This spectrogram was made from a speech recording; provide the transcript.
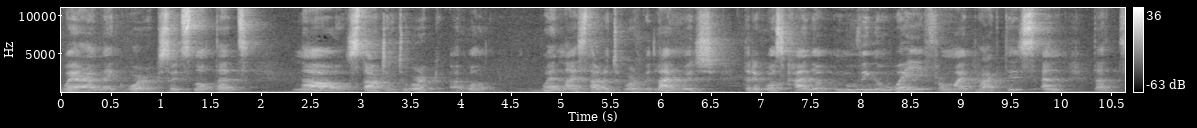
where I make work. So it's not that now starting to work, uh, well, when I started to work with language, that it was kind of moving away from my practice and that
